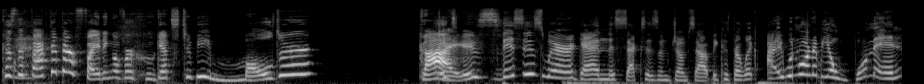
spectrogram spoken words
Because the fact that they're fighting over who gets to be Mulder, guys. this is where, again, the sexism jumps out because they're like, I wouldn't want to be a woman.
